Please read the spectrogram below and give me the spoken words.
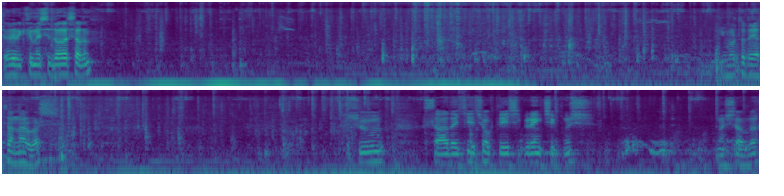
Şöyle bir kümesi dolaşalım. Yumurtada yatanlar var. Şu sağdaki çok değişik bir renk çıkmış. Maşallah.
